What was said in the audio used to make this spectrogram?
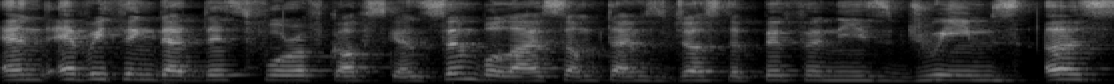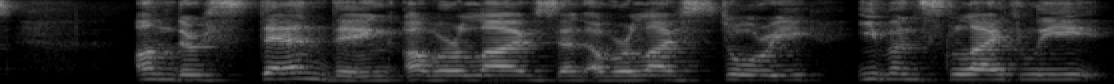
and everything that this Four of Cups can symbolize, sometimes just epiphanies, dreams, us understanding our lives and our life story even slightly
